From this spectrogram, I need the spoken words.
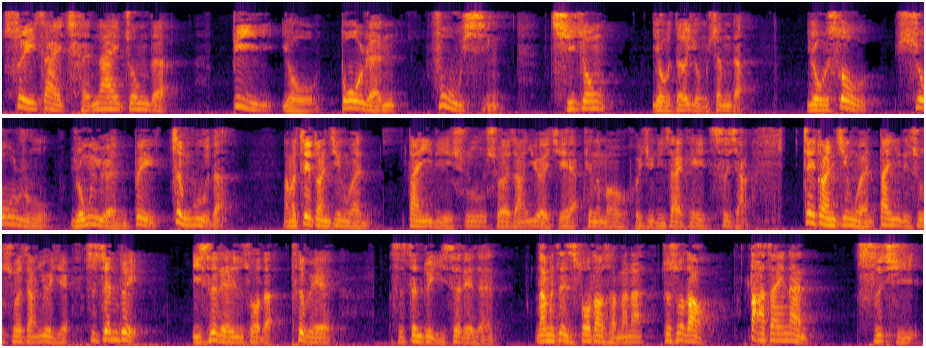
睡在尘埃中的，必有多人复醒。其中有得永生的，有受羞辱，永远被憎恶的。那么这段经文。但以理书十二章月节，听众们回去你再可以思想这段经文。但以理书十二章月节是针对以色列人说的，特别是针对以色列人。那么这里说到什么呢？就说到大灾难时期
